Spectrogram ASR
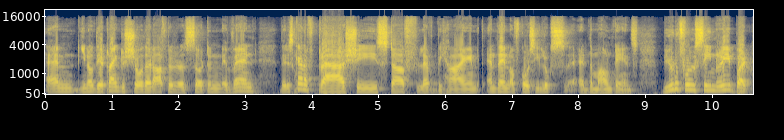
and you know they're trying to show that after a certain event there is kind of trashy stuff left behind. And then of course he looks at the mountains. Beautiful scenery but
